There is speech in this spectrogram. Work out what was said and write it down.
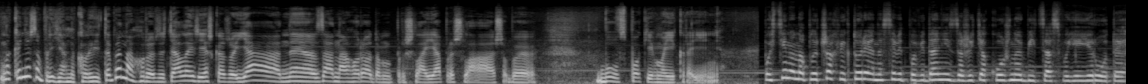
Ну, звісно, приємно, коли і тебе нагороджують, але я ж кажу, я не за нагородом прийшла, я прийшла, щоб був спокій в моїй країні. Постійно на плечах Вікторія несе відповідальність за життя кожного бійця своєї роти.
